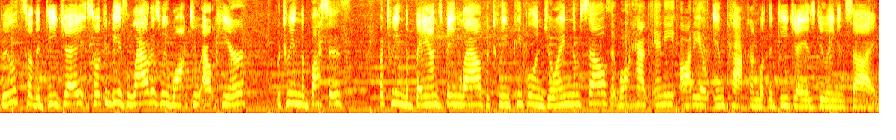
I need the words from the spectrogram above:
booth so the DJ, so it can be as loud as we want to out here between the buses, between the bands being loud, between people enjoying themselves. It won't have any audio impact on what the DJ is doing inside.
